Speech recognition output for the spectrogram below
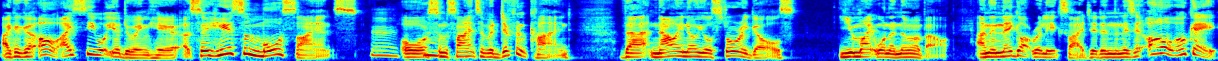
I could go, oh, I see what you're doing here. Uh, So here's some more science or some science of a different kind that now I know your story goals, you might want to know about. And then they got really excited and then they said, oh, okay.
